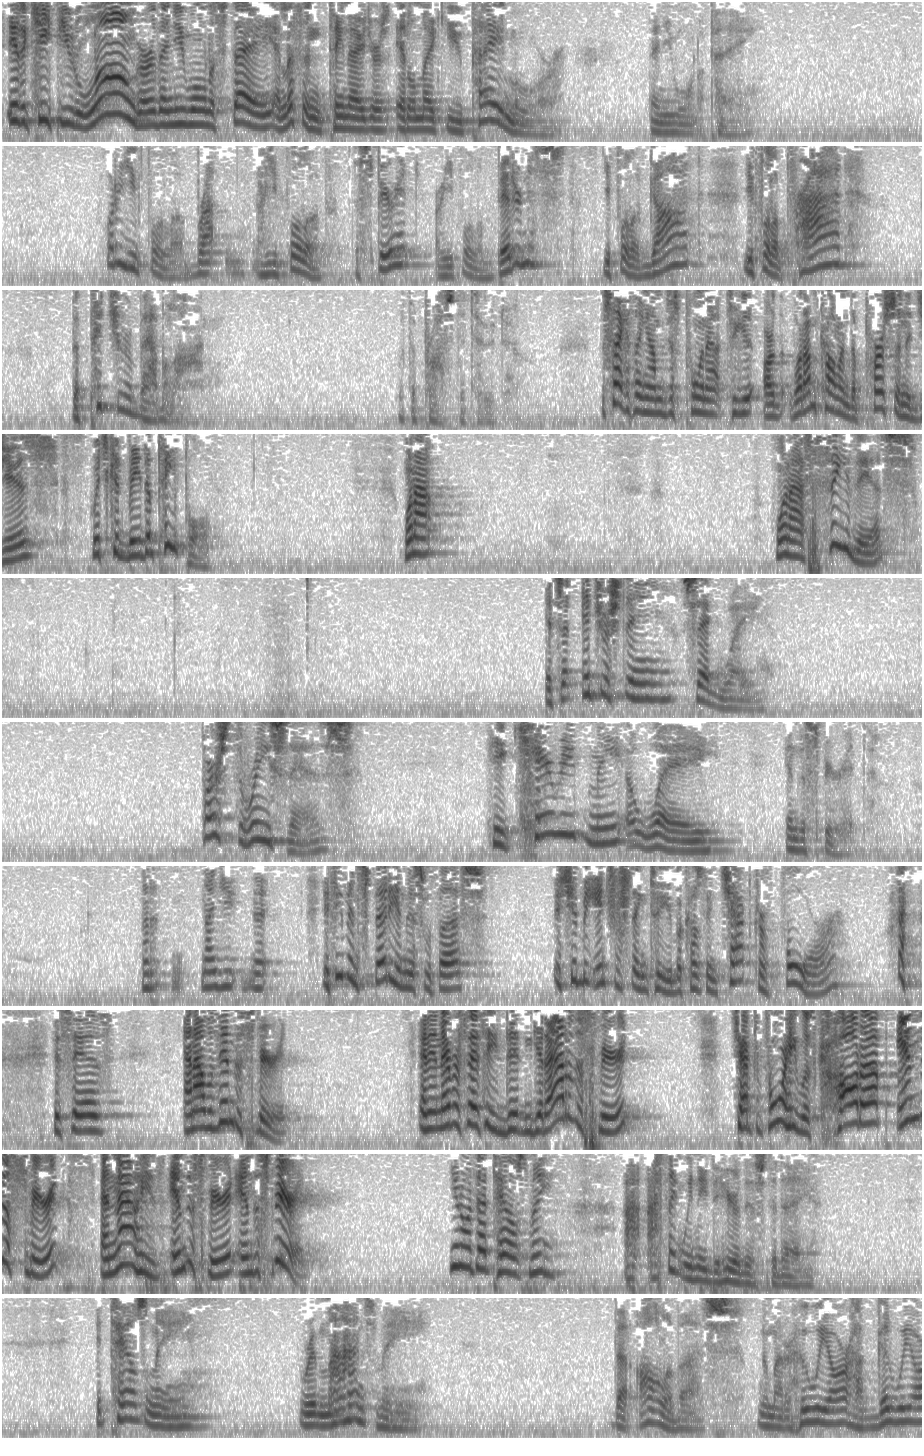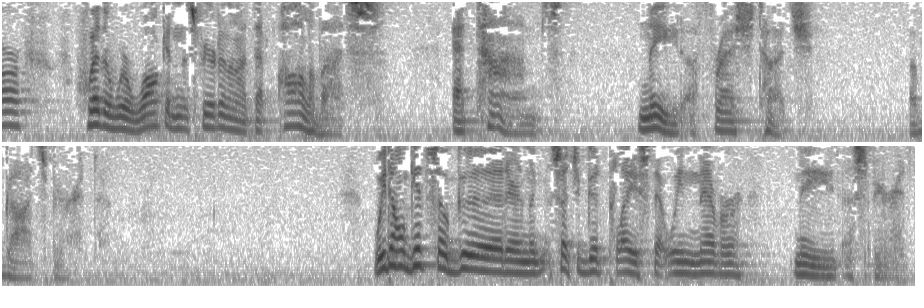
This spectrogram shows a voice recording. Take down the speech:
It'll keep you longer than you want to stay. And listen, teenagers, it'll make you pay more than you want to pay. What are you full of? Are you full of the Spirit? Are you full of bitterness? You full of God? You full of pride? The picture of Babylon with the prostitute. The second thing I'm just pointing out to you are what I'm calling the personages, which could be the people. When I when I see this, it's an interesting segue. Verse 3 says, He carried me away in the Spirit. Now, now, you, now if you've been studying this with us, it should be interesting to you because in chapter 4, it says, And I was in the Spirit. And it never says he didn't get out of the Spirit. Chapter 4, he was caught up in the Spirit, and now he's in the Spirit, in the Spirit. You know what that tells me? I, I think we need to hear this today. It tells me, reminds me that all of us, no matter who we are, how good we are, whether we're walking in the Spirit or not, that all of us at times need a fresh touch of God's Spirit. We don't get so good or in such a good place that we never need a Spirit.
